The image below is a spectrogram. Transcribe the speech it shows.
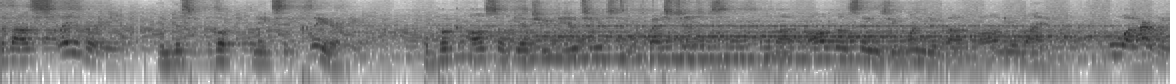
about slavery, and this book makes it clear. The book also gives you answers to questions about all those things you wondered about all your life. Who are we?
